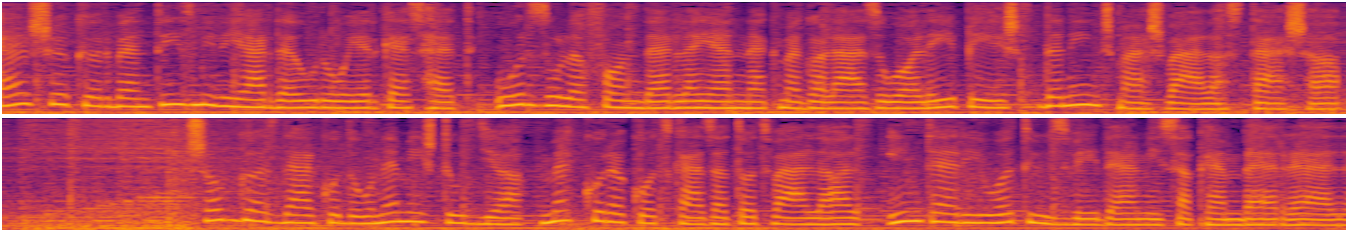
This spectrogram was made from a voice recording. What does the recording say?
Első körben 10 milliárd euró érkezhet, Ursula von der Leyennek megalázó a lépés, de nincs más választása. Sok gazdálkodó nem is tudja, mekkora kockázatot vállal, interjú a tűzvédelmi szakemberrel.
